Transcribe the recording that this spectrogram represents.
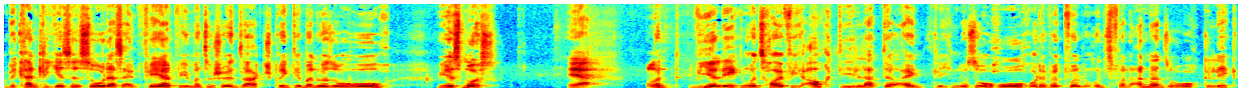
bekanntlich ist es so, dass ein Pferd, wie man so schön sagt, springt immer nur so hoch, wie es muss. Ja. Und wir legen uns häufig auch die Latte eigentlich nur so hoch oder wird von uns von anderen so hoch gelegt,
